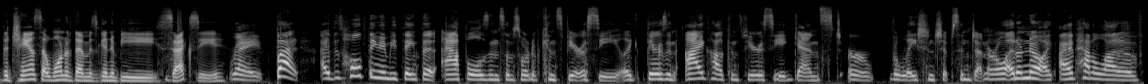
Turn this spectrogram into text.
the chance that one of them is going to be sexy. Right. But I, this whole thing made me think that Apple is in some sort of conspiracy. Like there's an iCloud conspiracy against or relationships in general. I don't know. Like I've had a lot of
